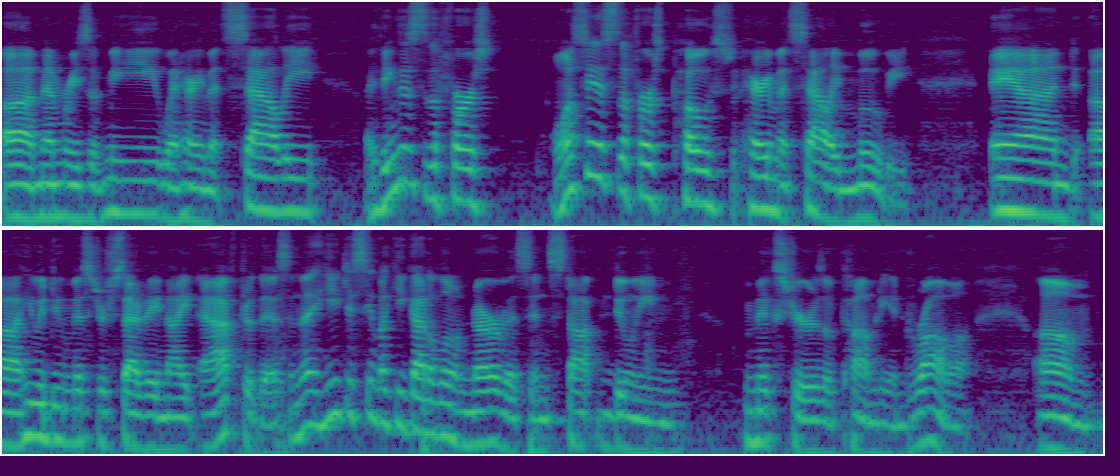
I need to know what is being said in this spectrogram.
uh, Memories of Me, When Harry Met Sally. I think this is the first. I want to say this is the first post Harry Met Sally movie and uh, he would do Mr. Saturday Night after this, and then he just seemed like he got a little nervous and stopped doing mixtures of comedy and drama. Um,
